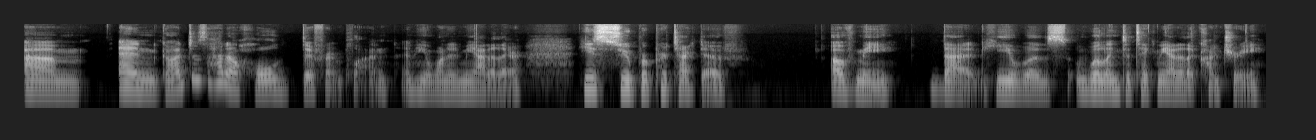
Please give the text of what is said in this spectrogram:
Um, and God just had a whole different plan and he wanted me out of there. He's super protective of me that he was willing to take me out of the country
